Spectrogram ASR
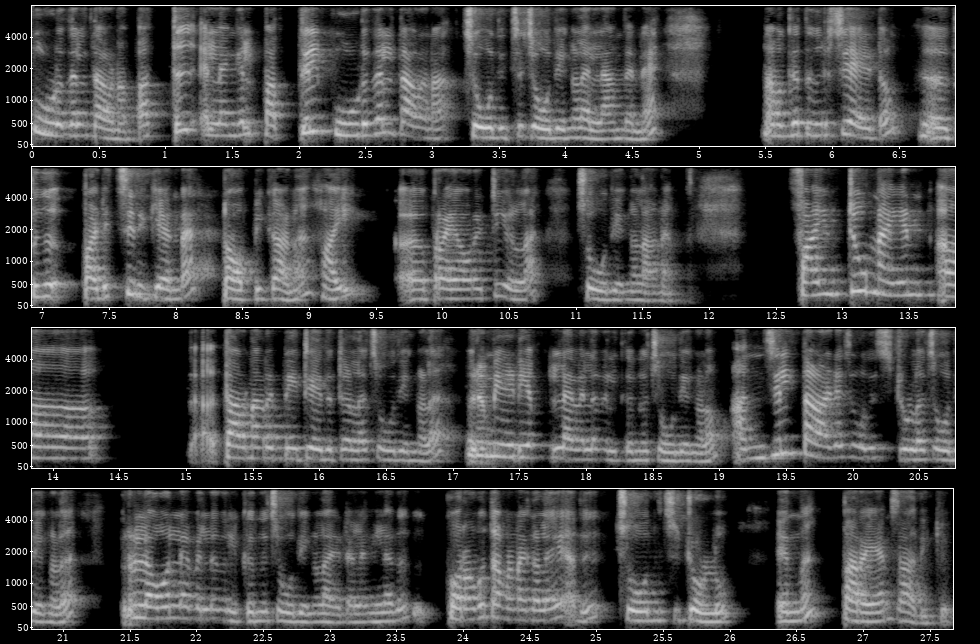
കൂടുതൽ തവണ പത്ത് അല്ലെങ്കിൽ പത്തിൽ കൂടുതൽ തവണ ചോദിച്ച ചോദ്യങ്ങളെല്ലാം തന്നെ നമുക്ക് തീർച്ചയായിട്ടും പഠിച്ചിരിക്കേണ്ട ടോപ്പിക്കാണ് ഹൈ പ്രയോറിറ്റി ഉള്ള ചോദ്യങ്ങളാണ്. ഫൈവ് ടു നയൻ തവണ റിപ്പീറ്റ് ചെയ്തിട്ടുള്ള ചോദ്യങ്ങൾ ഒരു മീഡിയം ലെവലിൽ നിൽക്കുന്ന ചോദ്യങ്ങളും അഞ്ചിൽ താഴെ ചോദിച്ചിട്ടുള്ള ചോദ്യങ്ങൾ ഒരു ലോ ലെവലിൽ നിൽക്കുന്ന ചോദ്യങ്ങളായിട്ട് അല്ലെങ്കിൽ അത് കുറവ് തവണകളെ അത് ചോദിച്ചിട്ടുള്ളൂ എന്ന് പറയാൻ സാധിക്കും.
